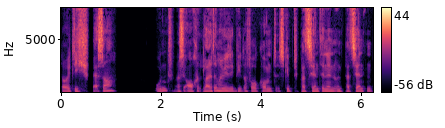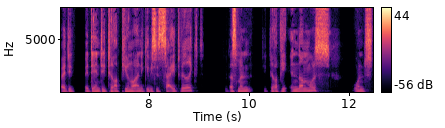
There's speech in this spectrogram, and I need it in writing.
deutlich besser. Und was auch leider immer wieder vorkommt, es gibt Patientinnen und Patienten, bei, die, bei denen die Therapie nur eine gewisse Zeit wirkt, dass man die Therapie ändern muss. Und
